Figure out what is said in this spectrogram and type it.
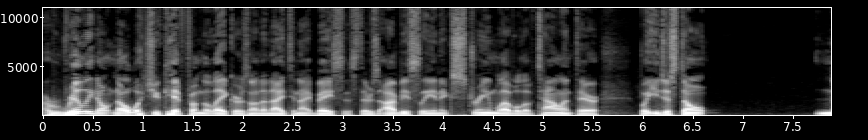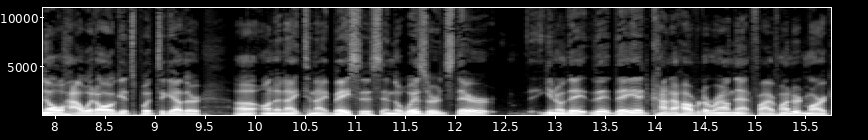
I really don't know what you get from the Lakers on a night to night basis. There's obviously an extreme level of talent there, but you just don't know how it all gets put together uh, on a night to night basis. And the Wizards, they're, you know, they, they, they had kind of hovered around that 500 mark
